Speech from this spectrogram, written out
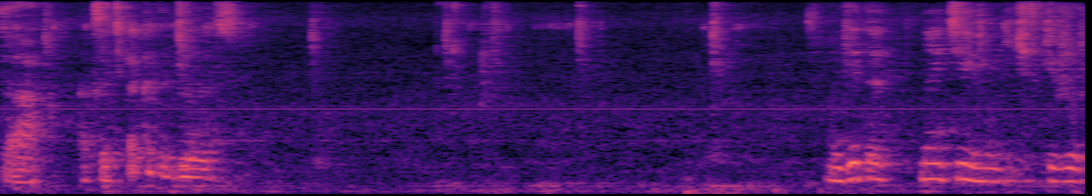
Так, а кстати, как это делается? Где-то найти магический жир.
